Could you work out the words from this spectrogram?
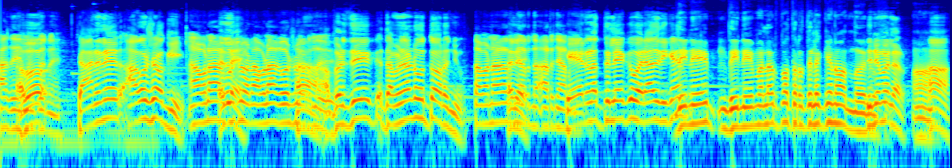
അതെ അപ്പൊ തന്നെ ചാനൽ ആഘോഷമാക്കി. അവിടെ അല്ലേ? ആ. അപ്പോഴത്തേക്ക് തമിഴ്നാട് മൊത്തം അറിഞ്ഞു. തമിഴ്നാട് അല്ലേ? അറിഞ്ഞ- അറിഞ്ഞ കേരളത്തിലേക്ക് വരാതിരിക്കാൻ ദിനേ ദിനേമലർ പത്രത്തിലൊക്കെയാണ് വന്നത്. ദിനമലർ. ആ.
